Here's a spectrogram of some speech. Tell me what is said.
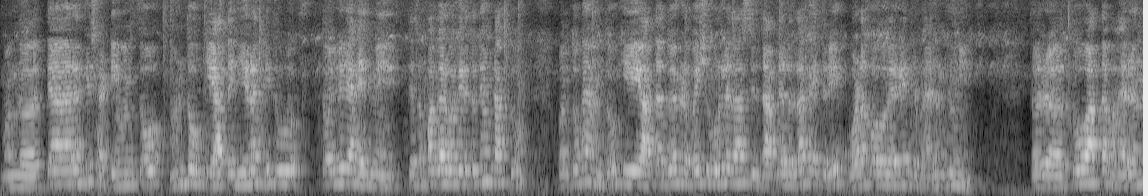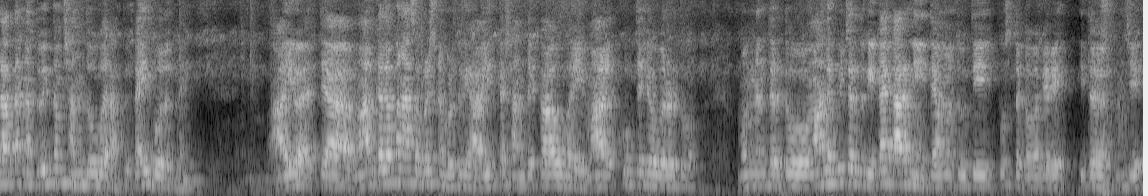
मग त्या रद्दीसाठी मग तो म्हणतो की आता ही रद्दी तू तोललेली आहे मी त्याचा पगार वगैरे तो देऊन टाकतो. पण तो काय म्हणतो की आता तुझ्याकडे पैसे उरलेच असतील तर आपल्याला जा काहीतरी वडापाव वगैरे काहीतरी बाहेरून घेऊन ये. तर तो आता बाहेरून जाताना तो एकदम शांत उभा राहतो काहीच बोलत नाही. आई त्या मालकाला पण असा प्रश्न पडतो की हा इतका शांत का उभा आहे? मालक खूप त्याच्यावर ओरडतो. मग नंतर तो मालक विचारतो की काय कारण आहे? त्यामुळे तू ते पुस्तकं वगैरे इथं म्हणजे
